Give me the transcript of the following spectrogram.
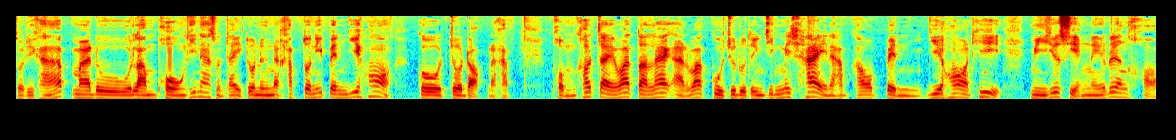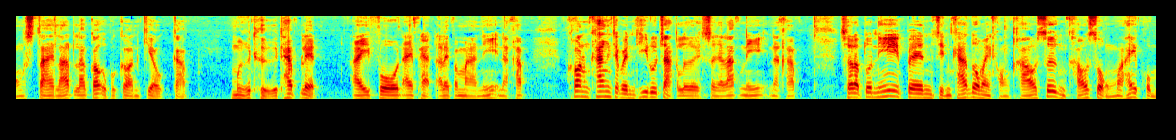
สวัสดีครับ มาดูลำโพงที่น่าสนใจอีกตัวหนึ่งนะครับ ตัวนี้เป็นยี่ห้อ Go j o d o k นะครับ ผมเข้าใจว่าตอนแรกอ่านว่า Go j o d o จริง ๆ ไม่ใช่นะครับ เขาเป็นยี่ห้อที่มีชื่อเสียงในเรื่องของสไตลัสแล้วก็อุปกรณ์เกี่ยวกับมือถือแท็บเล็ต iPhone iPad อะไรประมาณนี้นะครับ ค่อนข้างจะเป็นที่รู้จักเลยสัญลักษณ์นี้นะครับสำหรับตัวนี้เป็นสินค้าตัวใหม่ของเขา ซึ่งเขาส่งมาให้ผม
